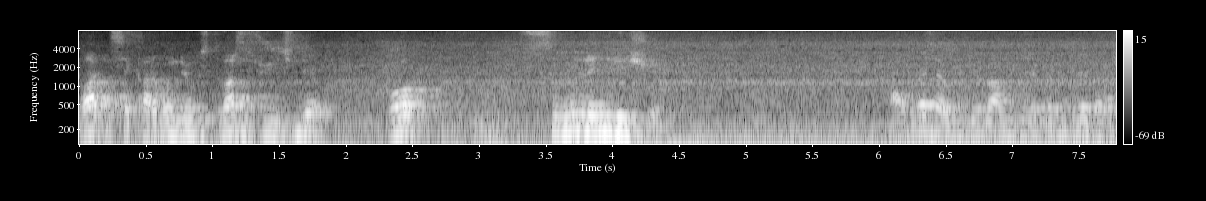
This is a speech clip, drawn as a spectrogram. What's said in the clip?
var ise karbondioksit varsa suyun içinde o sıvının rengi değişiyor. Arkadaşlar bu videoyu anlatacaklarım buraya kadar.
